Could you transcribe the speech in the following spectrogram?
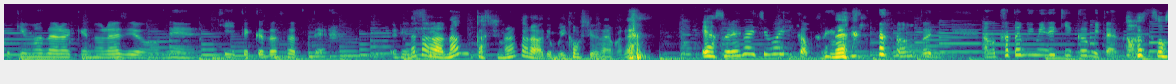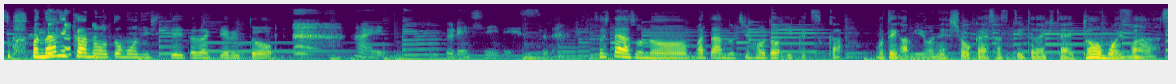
隙間だらけのラジオをね、聞いてくださって嬉しい。だからなんかしながらでもいいかもしれないわね いや、それが一番いいかもね。ね 本当に。あの片耳で聞くみたいな。そうそう、まあ、何かのお供にしていただけるとはい。嬉しいです。そしたらそのまた後ほどいくつかお手紙をね紹介させていただきたいと思います。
